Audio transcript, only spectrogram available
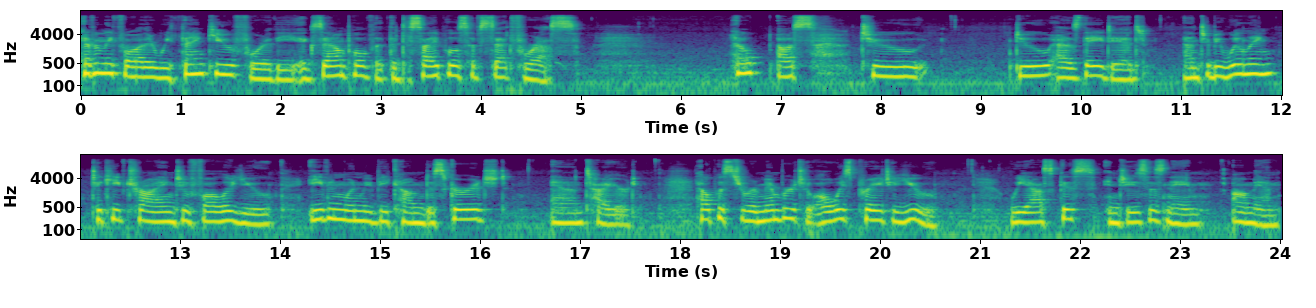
Heavenly Father, we thank you for the example that the disciples have set for us. Help us to do as they did and to be willing to keep trying to follow you, even when we become discouraged and tired. Help us to remember to always pray to you. We ask this in Jesus' name. Amen.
